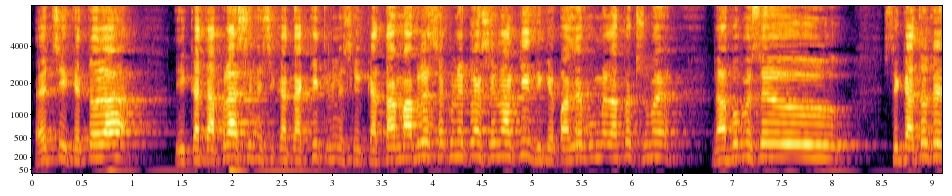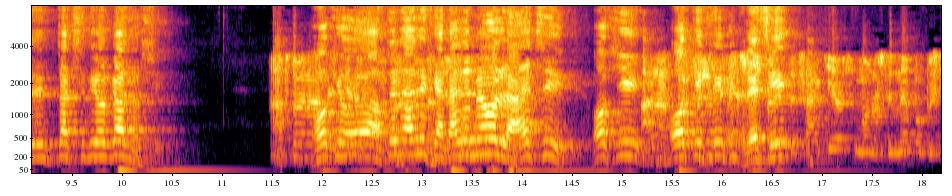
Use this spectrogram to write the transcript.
Έτσι και τώρα οι καταπράσινες, οι κατακίτρινες και οι κατάμαυρες έχουν κλάσει ένα αρκίδι και παλεύουμε να παίξουμε, να μπούμε στο, στην κατώτερη τάξη διοργάνωση. Αυτό είναι Όχι, αλήθεια. ο- αυτό είναι αλήθεια. Τα λέμε όλα, έτσι. Όχι, Αλλά ό,τι αυτό οφείλεται θύμει. και Ρε, στους εσύ. παίκτες, Άκη, όχι μόνο στην ΕΠΟ, πιστεύω.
